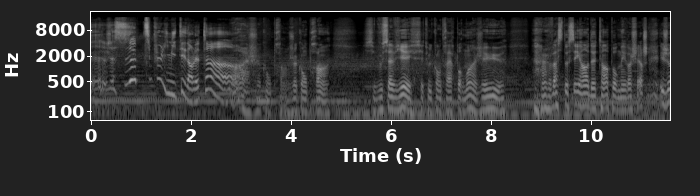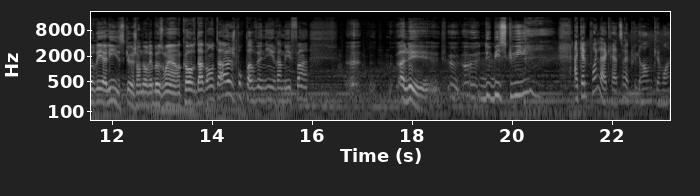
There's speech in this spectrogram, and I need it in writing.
Euh, je suis un petit peu limité dans le temps. Ah, je comprends, je comprends. Si vous saviez, c'est tout le contraire pour moi. J'ai eu un vaste océan de temps pour mes recherches et je réalise que j'en aurais besoin encore davantage pour parvenir à mes fins. Euh, allez, euh, euh, du biscuit À quel point la créature est plus grande que moi?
